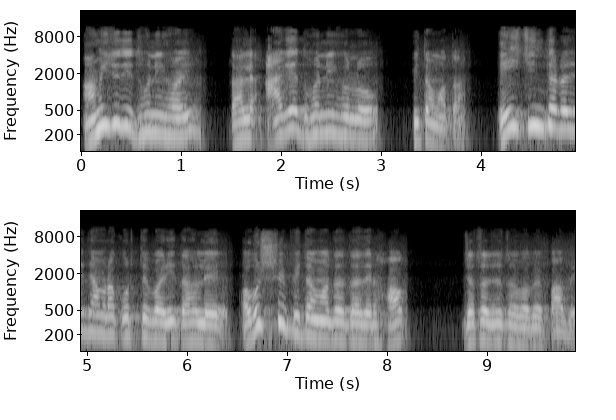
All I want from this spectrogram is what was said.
আমি যদি ধনী হই, তাহলে আগে ধনী হলো পিতামাতা। এই চিন্তাটা যদি আমরা করতে পারি, তাহলে অবশ্যই পিতামাতা তাদের হক যথাযথভাবে পাবে।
